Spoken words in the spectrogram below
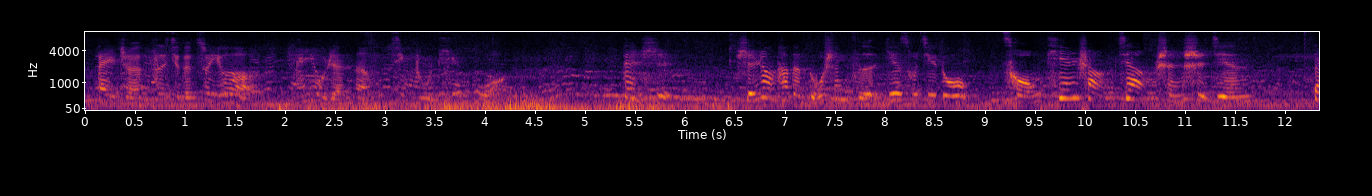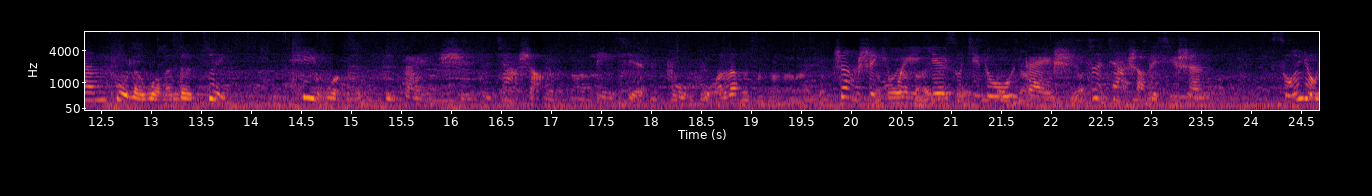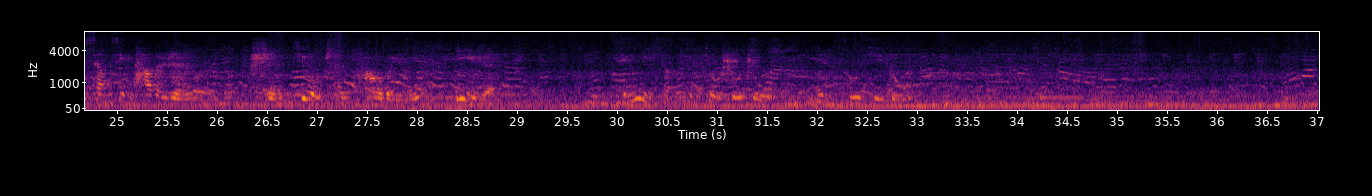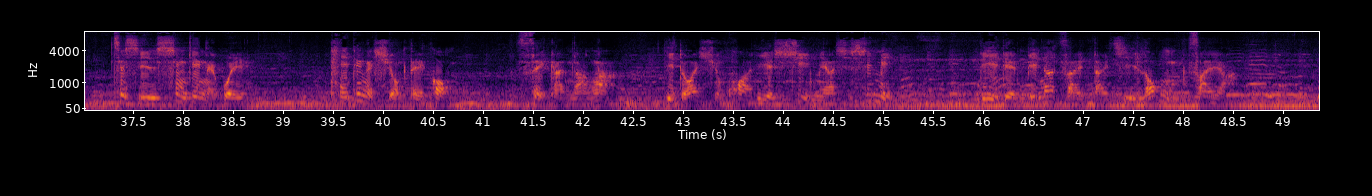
带着自己的罪恶，没有人能进入天国。但是，神让他的独生子耶稣基督从天上降生世间，担负了我们的罪，替我们死在十字架上，并且复活了。正是因为耶稣基督在十字架上的牺牲，所有相信他的人，神就称他为义人。请你相信救赎主耶稣基督。这是圣经的话，天顶的上帝讲：世间人啊，你都要想看你的性命是什么？你连明仔载代志拢唔知啊！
